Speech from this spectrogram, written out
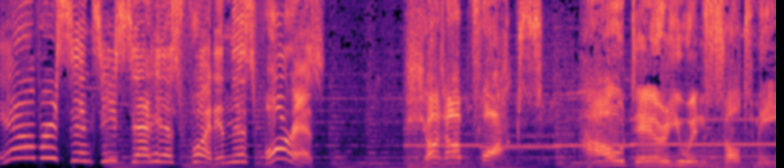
ever since he set his foot in this forest. Shut up, Fox! How dare you insult me?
